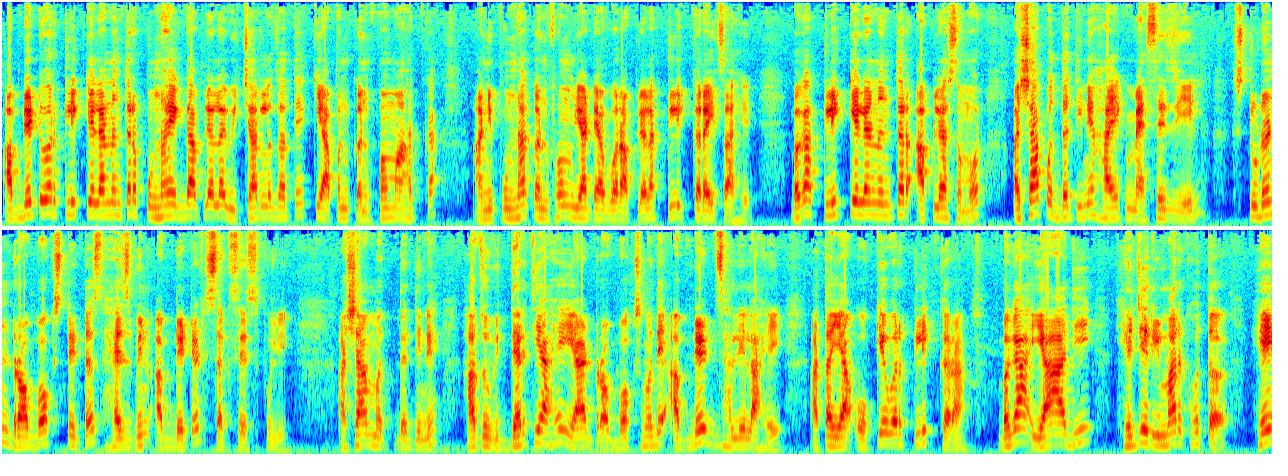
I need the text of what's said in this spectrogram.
अपडेटवर क्लिक केल्यानंतर पुन्हा एकदा आपल्याला विचारलं जाते की आपण कन्फर्म आहात का? आणि पुन्हा कन्फर्म या टॅबवर आपल्याला क्लिक करायचं आहे. बघा क्लिक केल्यानंतर आपल्यासमोर अशा पद्धतीने हा एक मेसेज येईल. Student dropbox status has been updated successfully अशा पद्धतीने हा जो विद्यार्थी आहे या ड्रॉपबॉक्समध्ये अपडेट झालेला आहे. आता या ओकेवर क्लिक करा. बघा याआधी हे जे रिमार्क होतं हे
